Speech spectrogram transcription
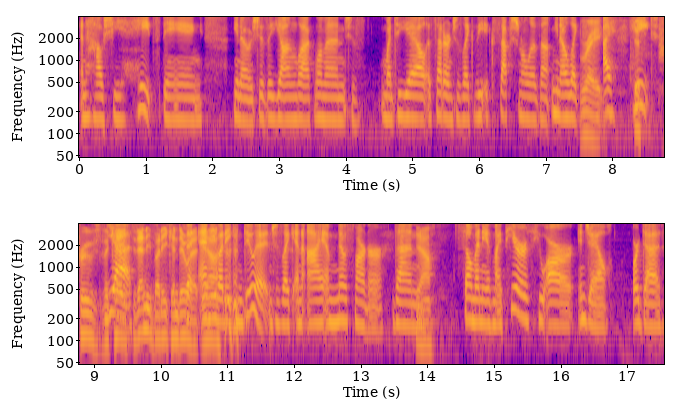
and how she hates being, you know, she's a young black woman. She's went to Yale, et cetera. And she's like, the exceptionalism, you know, like, Right. I This hate. proves the case that anybody can do it, yeah. Anybody can do it. And she's like, and I am no smarter than Yeah. so many of my peers who are in jail or dead.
